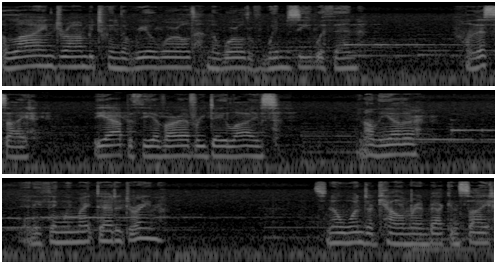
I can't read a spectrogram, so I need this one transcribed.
A line drawn between the real world and the world of whimsy within. On this side, the apathy of our everyday lives. And on the other, anything we might dare to dream. It's no wonder Callum ran back inside.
